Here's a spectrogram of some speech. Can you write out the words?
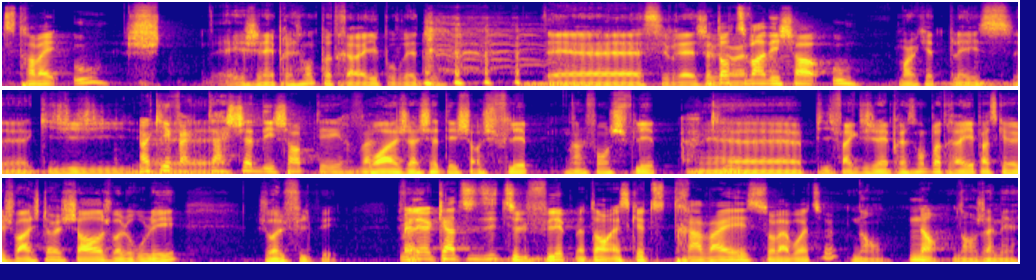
tu travailles où? eh, J'ai l'impression de pas travailler pour vrai. Euh, c'est vrai. Mettons, tu vends des chars où? Marketplace, euh, Kijiji. OK, euh, fait que t'achètes des chars et t'es les revends. Ouais, j'achète des chars, je flippe. Dans le fond, je flippe. Ok. Euh, puis fait que j'ai l'impression de pas travailler parce que je vais acheter un char, je vais le rouler, je vais le flipper. Mais là, quand tu dis tu le flippes, mettons, est-ce que tu travailles sur la voiture? Non, Non. non, jamais.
